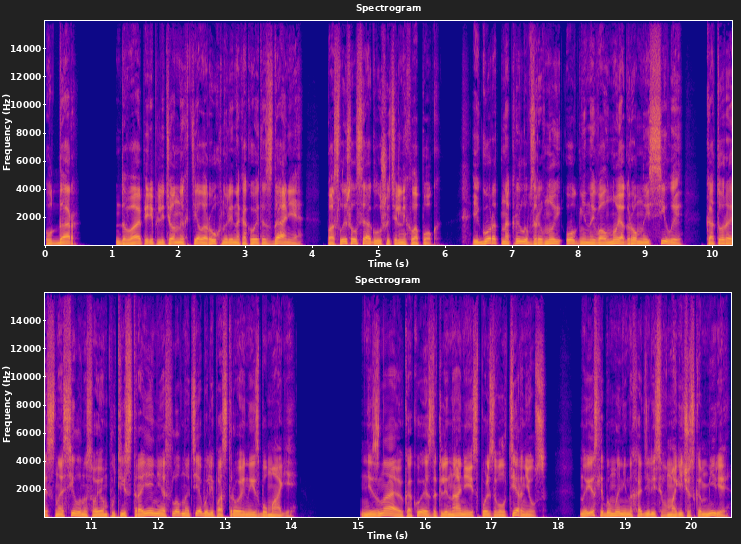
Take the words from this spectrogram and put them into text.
Удар. Два переплетенных тела рухнули на какое-то здание, послышался оглушительный хлопок. И город накрыло взрывной огненной волной огромной силы, которая сносила на своем пути строения, словно те были построены из бумаги. Не знаю, какое заклинание использовал Терниус, но если бы мы не находились в магическом мире,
